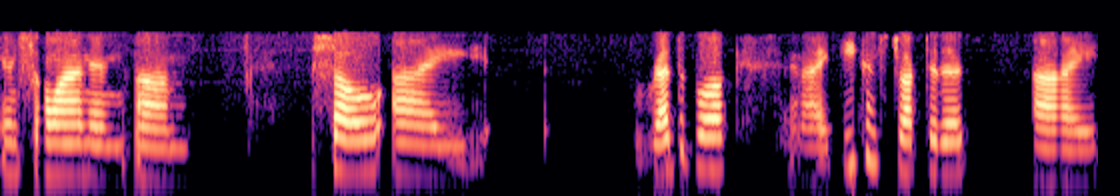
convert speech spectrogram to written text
and so on and um so I read the book and I deconstructed it. I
